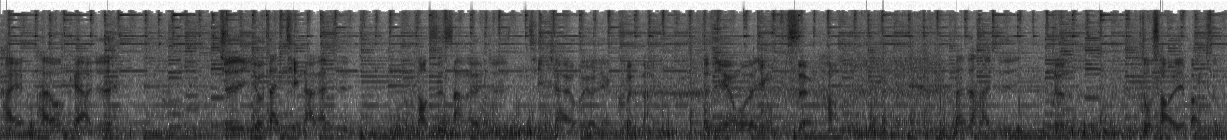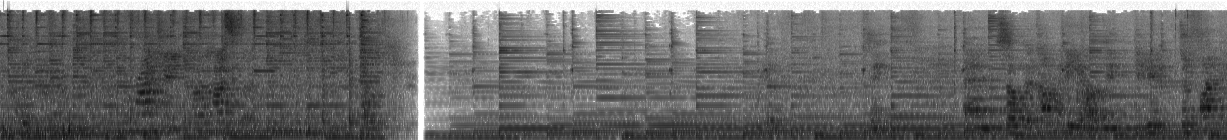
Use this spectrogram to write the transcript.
还还 OK 啊，就是就是有在听啊，但是老师上了就是听起来会有点困难，就是因为我的英文不是很好，对，但是还是就多少有些帮助。对 so the company, uh, did, did you define it?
